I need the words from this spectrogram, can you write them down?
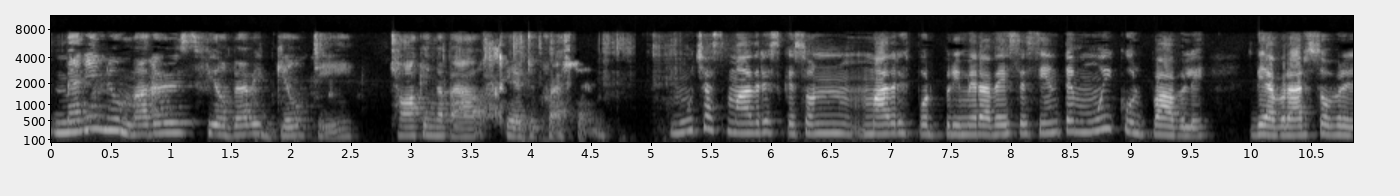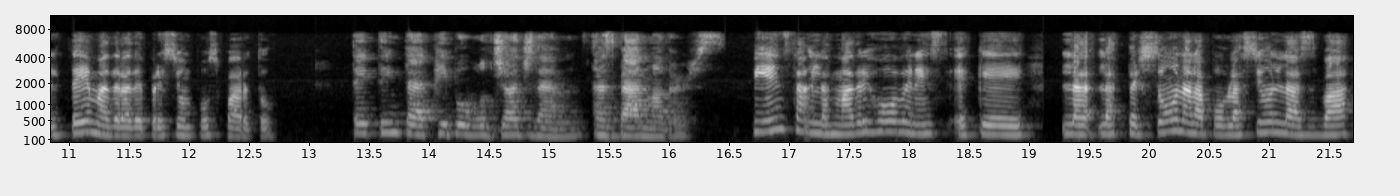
Many new mothers feel very guilty talking about their depression. Muchas madres que son madres por primera vez se sienten muy culpables de hablar sobre el tema de la depresión postparto. They think that people will judge them as bad mothers. Piensan las madres jóvenes eh, que la- las personas, la población las va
